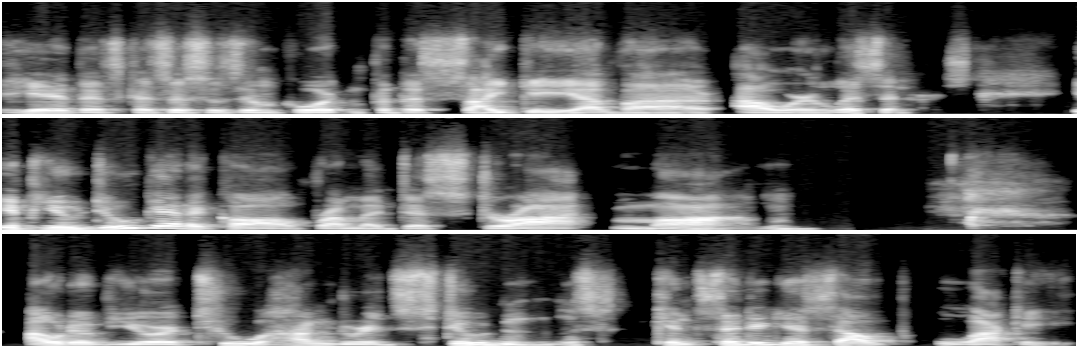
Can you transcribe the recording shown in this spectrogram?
hear this because this is important for the psyche of uh, our listeners if you do get a call from a distraught mom out of your 200 students consider yourself lucky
